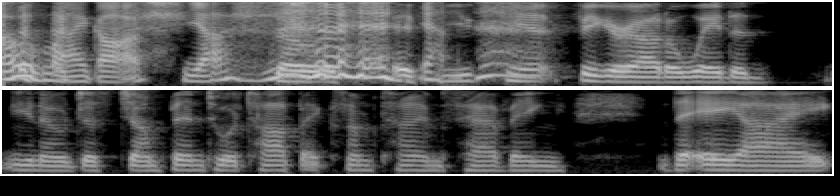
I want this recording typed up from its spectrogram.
oh my gosh, yes. so if yeah. you can't figure out a way to, you know, just jump into a topic, sometimes having the AI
